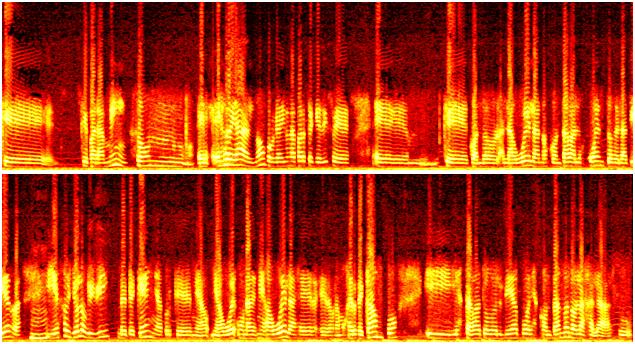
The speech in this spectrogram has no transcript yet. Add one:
que que para mí son eh, es real, ¿no? Porque hay una parte que dice eh, que cuando la abuela nos contaba los cuentos de la tierra y eso yo lo viví de pequeña porque mi, mi una de mis abuelas era, una mujer de campo y estaba todo el día pues contándonos las, la, su,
